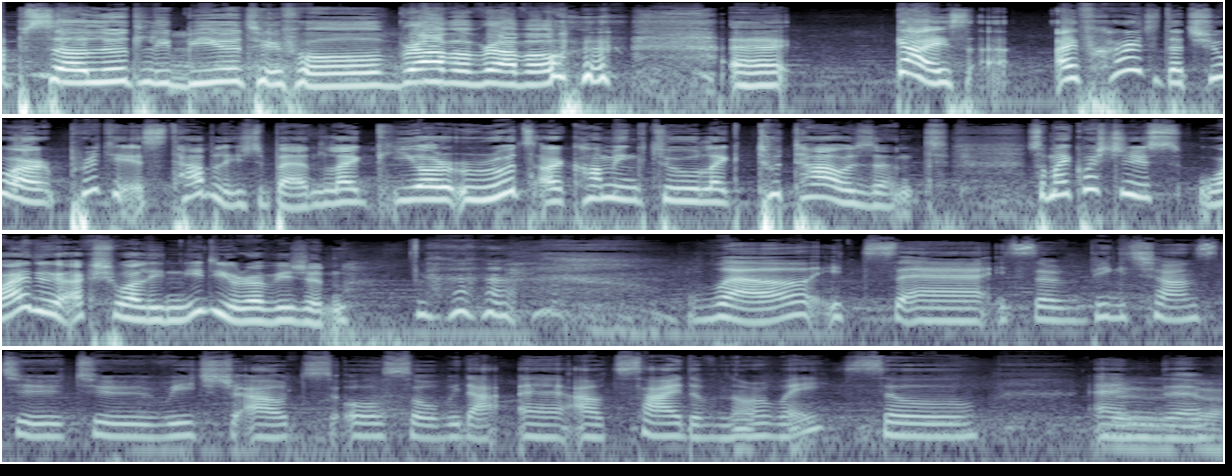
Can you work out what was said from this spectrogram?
Absolutely beautiful. Bravo, bravo. uh, guys, I've heard that you are pretty established band. Like your roots are coming to like 2000. So my question is, why do you actually need Eurovision? Well, it's uh, it's a big chance to, to reach out also with uh, outside of Norway. So, and uh, Yeah.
